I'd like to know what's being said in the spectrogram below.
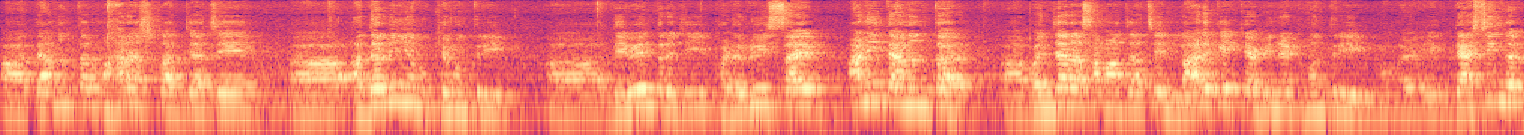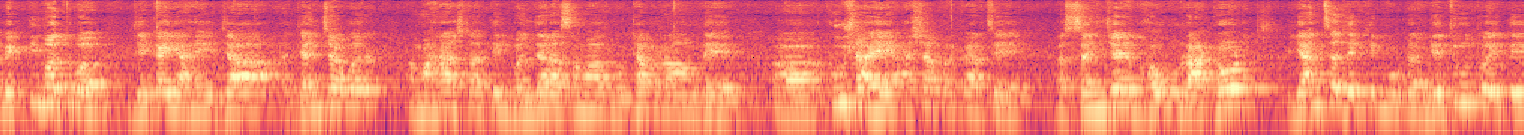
त्यानंतर महाराष्ट्र राज्याचे आदरणीय मुख्यमंत्री देवेंद्रजी फडणवीस साहेब आणि त्यानंतर बंजारा समाजाचे लाडके कॅबिनेट मंत्री एक डॅशिंग व्यक्तिमत्व जे काही आहे ज्या ज्यांच्यावर महाराष्ट्रातील बंजारा समाज मोठ्या प्रमाणामध्ये खुश आहे अशा प्रकारचे संजय भाऊ राठोड यांचं देखील मोठं नेतृत्व येथे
